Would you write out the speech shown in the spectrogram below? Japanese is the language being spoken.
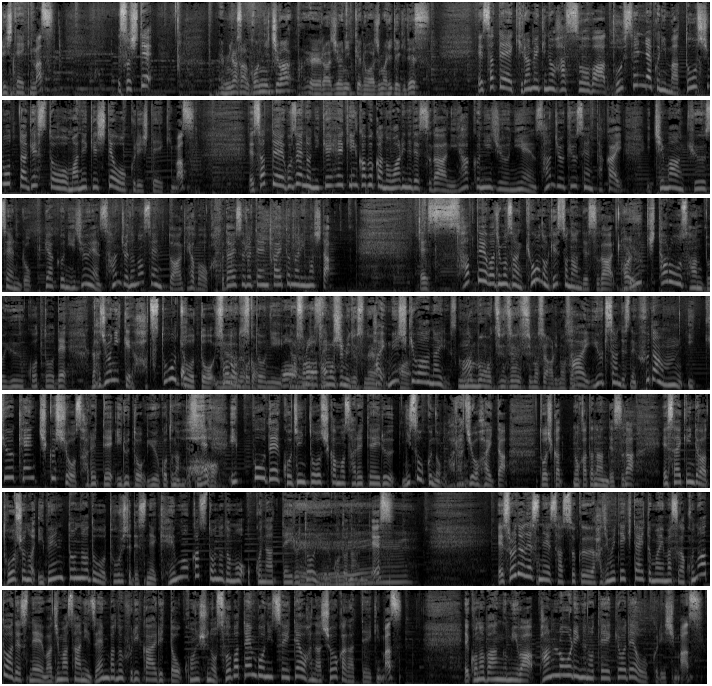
送りしていきます。そして皆さんこんにちは、えー、ラジオ日経の和島秀樹です。えさてきらめきの発想は投資戦略に的を絞ったゲストをお招きしてお送りしていきます。えさて午前の日経平均株価の終値ですが222円39銭高い1万9620円37銭と上げ幅を拡大する展開となりましたえさて和島さん今日のゲストなんですが、はい、結城太郎さんということでラジオ日経初登場ということになるんです、ね、楽しみですね。はい面識はないですか、はい、もう全然すみませんありません。はい。結城さんですね普段一級建築士をされているということなんですね、はあ、一方で個人投資家もされている二足のわらじを履いた投資家の方なんですがえ最近では東証のイベントなどを通してですね啓蒙活動なども行っているということなんですえそれではですね早速始めていきたいと思いますがこの後はですね和島さんに前場の振り返りと今週の相場展望についてお話を伺っていきますえこの番組はパンローリングの提供でお送りします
